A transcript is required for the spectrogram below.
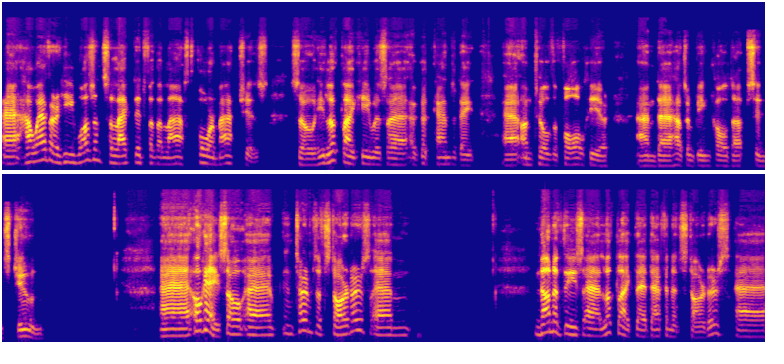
Uh, however, he wasn't selected for the last four matches. So he looked like he was uh, a good candidate uh, until the fall here and uh, hasn't been called up since June. Uh, okay, so in terms of starters, um, none of these uh, look like they're definite starters. Uh,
